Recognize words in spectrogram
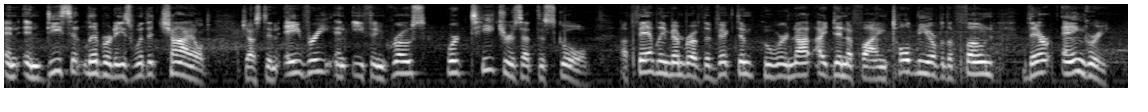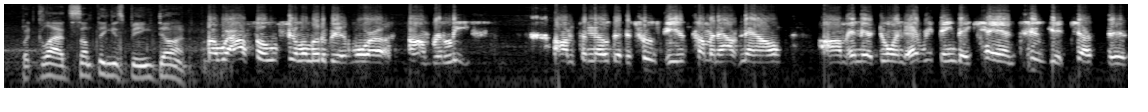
and indecent liberties with a child. Justin Avery and Ethan Gross were teachers at the school. A family member of the victim, who we're not identifying, told me over the phone they're angry but glad something is being done. But we also feel a little bit more um, relief um, to know that the truth is coming out now um, and they're doing everything they can to get justice.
